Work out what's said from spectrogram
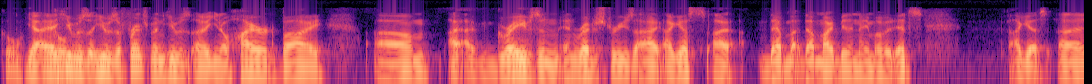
Cool. Yeah, uh, Cool. he was he was a Frenchman. He was uh, you know hired by um, I, I, Graves and, and Registries. I, I guess I, that that might be the name of it. It's I guess uh,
